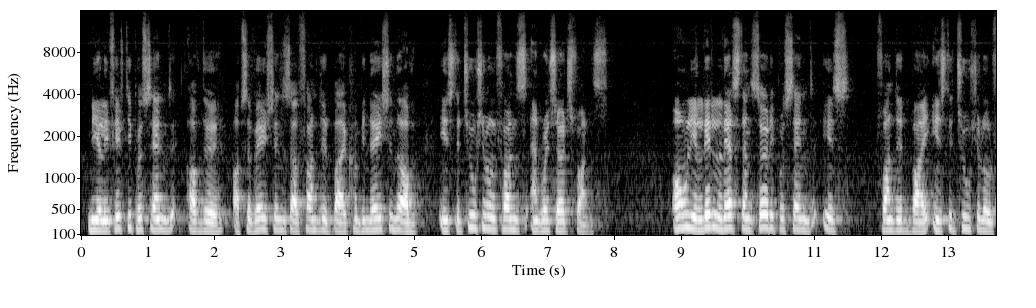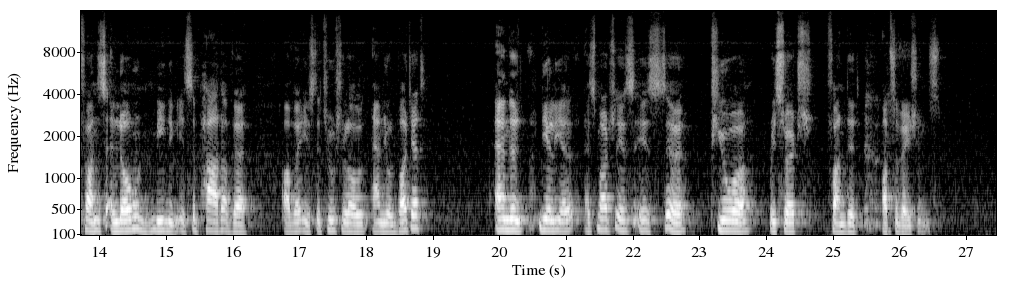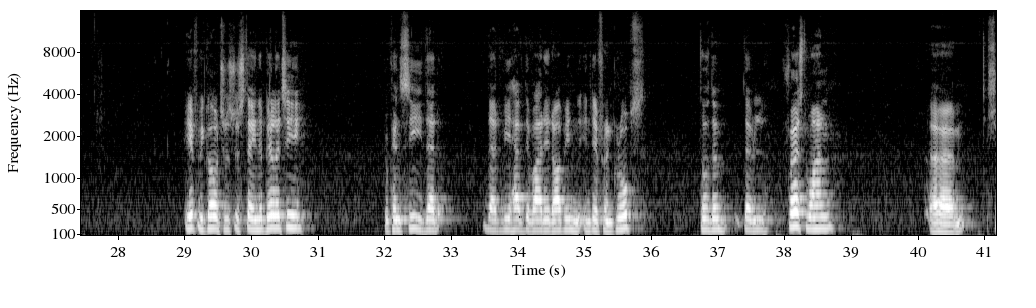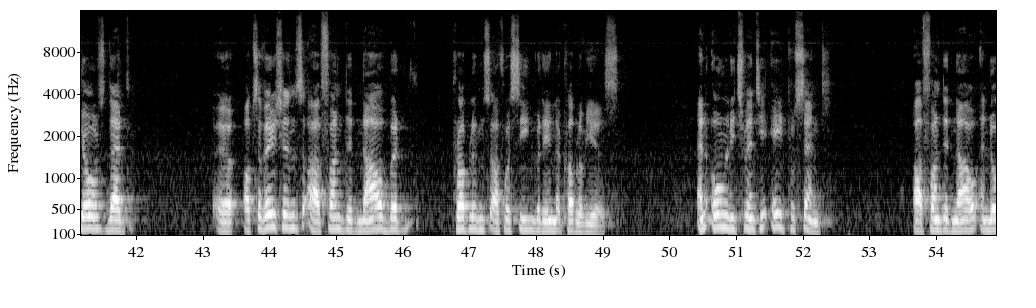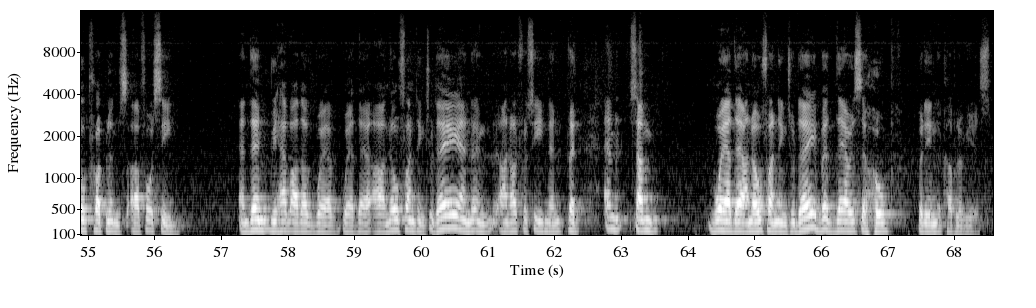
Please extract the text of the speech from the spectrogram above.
nearly 50% of the observations are funded by a combination of institutional funds and research funds. Only a little less than 30% is funded by institutional funds alone, meaning it's a part of an of a institutional annual budget. And uh, nearly uh, as much is, is uh, pure research funded observations. If we go to sustainability, you can see that, that we have divided up in, in different groups. So the, the first one um, shows that uh, observations are funded now, but problems are foreseen within a couple of years. And only 28% are funded now and no problems are foreseen. And then we have other where, where there are no funding today and, and are not foreseen, and, but, and some where there are no funding today, but there is a hope within a couple of years.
